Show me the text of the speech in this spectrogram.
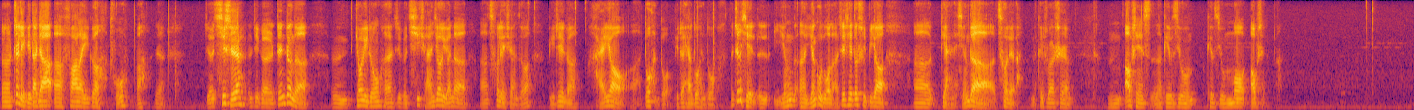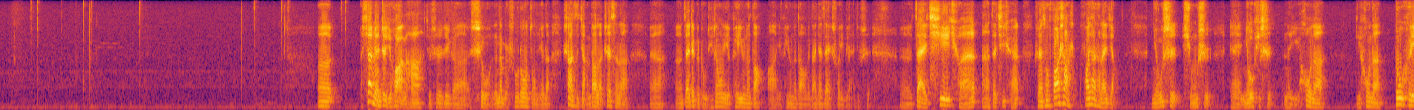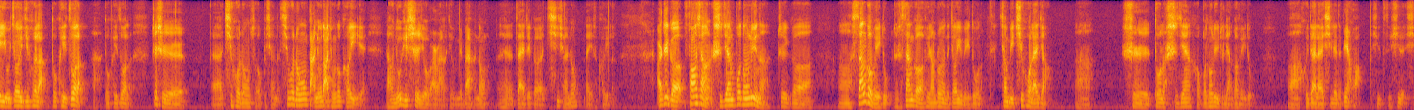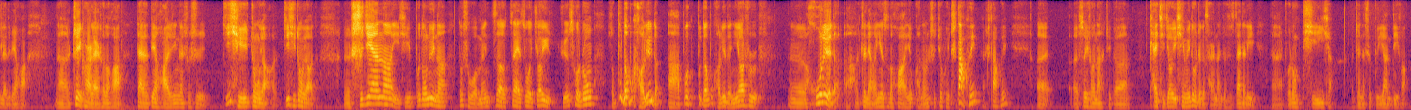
呃，这里给大家呃发了一个图啊，这这其实这个真正的。嗯，交易中呃，这个期权交易员的呃策略选择比这个还要呃多很多，比这还要多很多。那这些呃已经呃已经够多了，这些都是比较呃典型的策略了，可以说是嗯，options gives you gives you more option 啊。呃。下面这句话呢，哈，就是这个是我的那本书中总结的。上次讲到了，这次呢，呃，嗯，在这个主题中也可以用得到啊，也可以用得到。我给大家再说一遍，就是，呃，在期权，啊，在期权，首先从方向方向上来讲，牛市、熊市，呃，牛皮市，那以后呢，以后呢，都可以有交易机会了，都可以做了啊，都可以做了。这是，呃，期货中所不行的，期货中大牛大熊都可以。然后牛皮市就玩完了，就没办法弄了。呃，在这个期权中那也是可以了。而这个方向、时间、波动率呢，这个呃三个维度，这是三个非常重要的交易维度了。相比期货来讲，啊是多了时间和波动率这两个维度，啊会带来系列的变化，系系系列的变化。那这一块来说的话，带来的变化应该说是极其重要、极其重要的。呃，时间呢，以及波动率呢，都是我们在在做交易决策中所不得不考虑的啊，不不得不考虑的。你要是，呃，忽略的啊这两个因素的话，有可能是就会吃大亏，吃大亏。呃呃，所以说呢，这个开启交易新维度这个词儿呢，就是在这里呃着重提一下，真的是不一样的地方。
